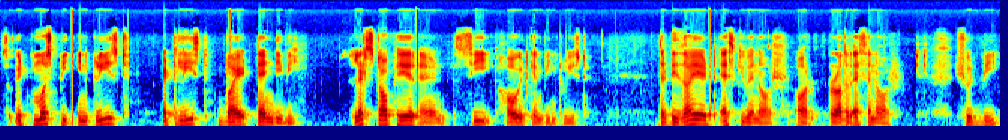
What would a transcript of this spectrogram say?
So it must be increased at least by 10 dB. Let's stop here and see how it can be increased the desired SQNR or rather SNR should be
